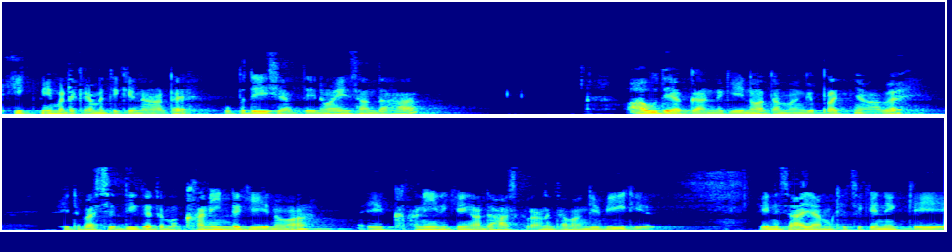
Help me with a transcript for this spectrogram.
හික්මීමට කැමති කෙනාට උපදේශයක් දෙනවා. ඒ සඳහා ආයුධයක් ගන්න කියනවා තමන්ගේ ප්‍රඥාව. ඊට පස්සේ දිගටම කනින්න කියනවා. ඒ කනිනකින් අදහස් කරන්නේ තමන්ගේ වීර්යය ඒ නිසා යම් කිසි කෙනෙක් ඒ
